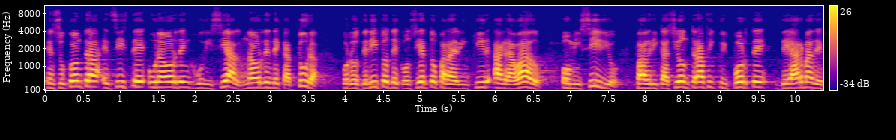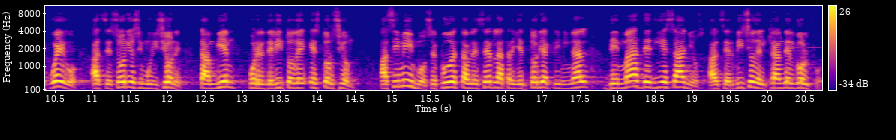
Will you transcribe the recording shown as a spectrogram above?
En su contra existe una orden judicial, una orden de captura por los delitos de concierto para delinquir agravado, homicidio, fabricación, tráfico y porte de armas de fuego, accesorios y municiones, también por el delito de extorsión. Asimismo, se pudo establecer la trayectoria criminal de más de 10 años al servicio del Clan del Golfo,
